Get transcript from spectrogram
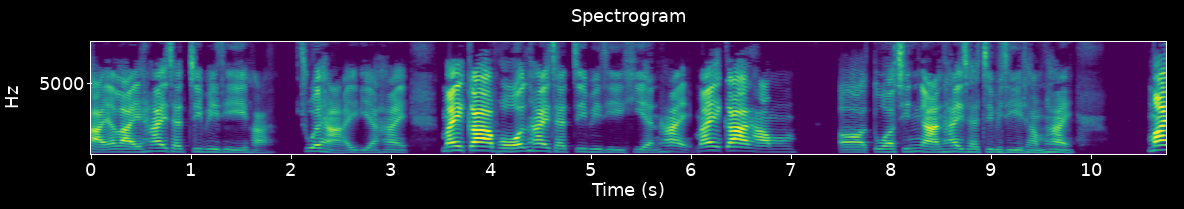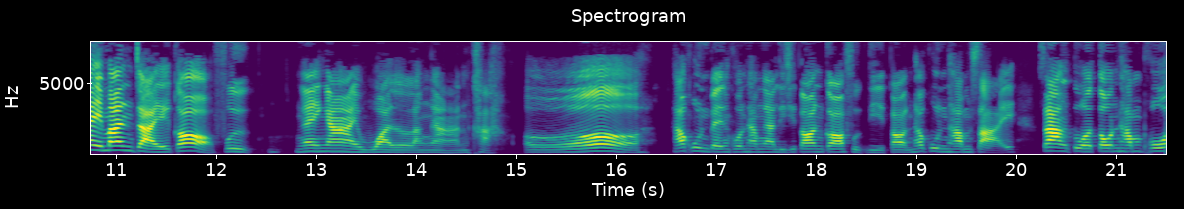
ขายอะไรให้ ChatGPT ค่ะ ช่วยหาไอเดียให้ ไม่กล้าโพสต์ให้ ChatGPT เขียนให้ ไม่กล้าทำเอ่อตัวชิ้นงานให้ ChatGPT ทำให้ ไม่มั่นใจก็ฝึกง่ายๆวันละงานค่ะ เออ ถ้าคุณเป็นคนทำงานดิจิทัลก็ฝึกดิจิทัลถ้าคุณทำสายสร้างตัวตนทำโพส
